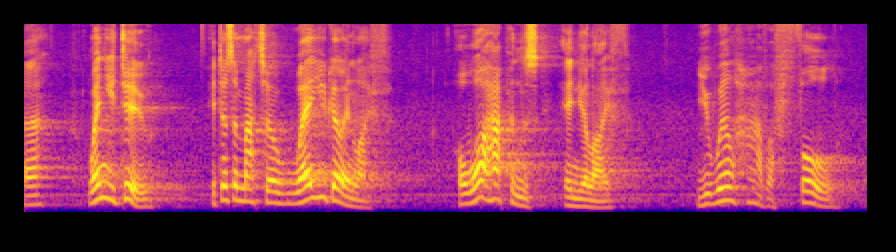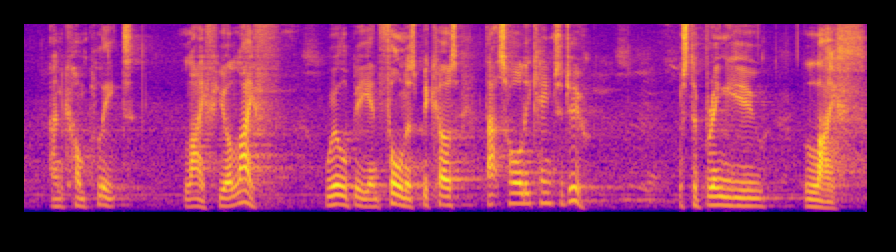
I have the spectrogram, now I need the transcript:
uh, when you do, it doesn't matter where you go in life or what happens in your life, you will have a full and complete life. Your life will be in fullness because that's all he came to do, was to bring you life.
